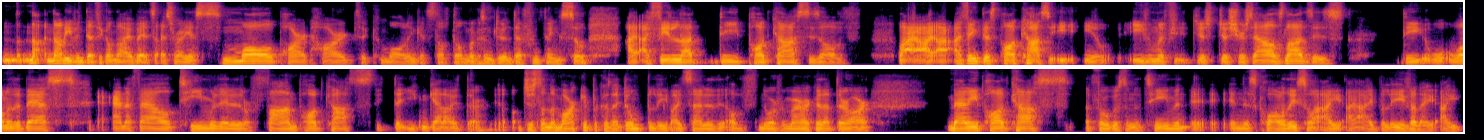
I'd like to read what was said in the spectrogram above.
not not even difficult now, but it's it's already a small part hard to come on and get stuff done because I'm doing different things. So I, I feel that the podcast is of well, I, I think this podcast, you know, even with just just yourselves, lads, is the one of the best NFL team related or fan podcasts that you can get out there, you know, just on the market. Because I don't believe outside of, the, of North America that there are many podcasts that focus on the team in in this quality. So I I, I believe and I, I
